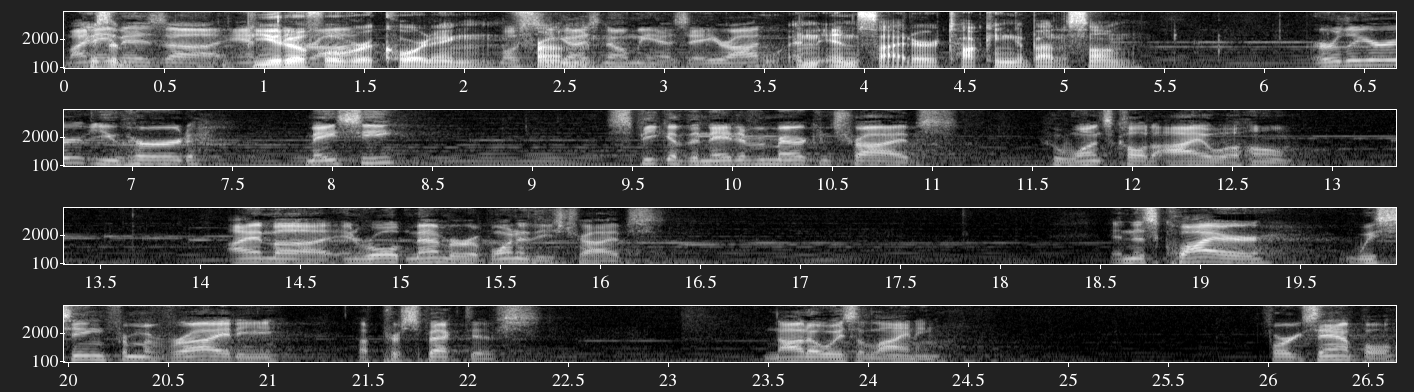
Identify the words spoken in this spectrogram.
My Here's name a is uh, beautiful Robb. recording Most from of you guys know me as A-Rod. an insider talking about a song. Earlier, you heard Macy speak of the Native American tribes who once called Iowa home. I am an enrolled member of one of these tribes. In this choir, we sing from a variety of perspectives, not always aligning. For example,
